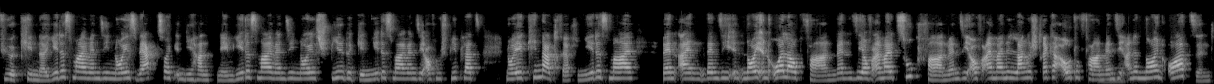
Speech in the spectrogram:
für Kinder. Jedes Mal, wenn sie ein neues Werkzeug in die Hand nehmen, jedes Mal, wenn sie ein neues Spiel beginnen, jedes Mal, wenn sie auf dem Spielplatz neue Kinder treffen, jedes Mal, wenn ein, wenn sie in, neu in Urlaub fahren, wenn sie auf einmal Zug fahren, wenn sie auf einmal eine lange Strecke Auto fahren, wenn sie an einem neuen Ort sind.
